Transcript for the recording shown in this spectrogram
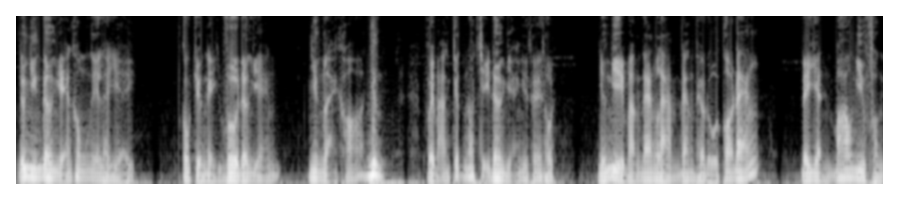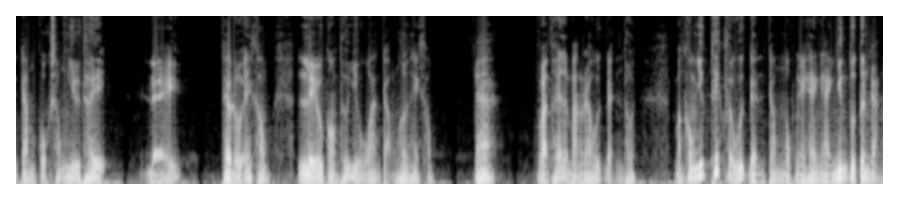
Đương nhiên đơn giản không có nghĩa là dễ. Câu chuyện này vừa đơn giản, nhưng lại khó. Nhưng, về bản chất nó chỉ đơn giản như thế thôi. Những gì bạn đang làm đang theo đuổi có đáng để dành bao nhiêu phần trăm cuộc sống như thế để theo đuổi hay không? Liệu còn thứ gì quan trọng hơn hay không? À và thế là bạn ra quyết định thôi. Bạn không nhất thiết phải quyết định trong một ngày, hai ngày, nhưng tôi tin rằng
